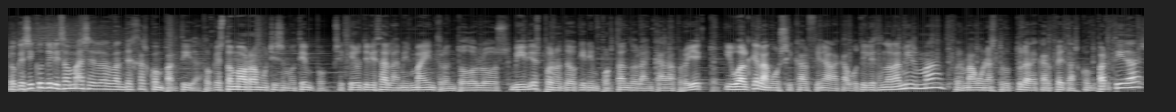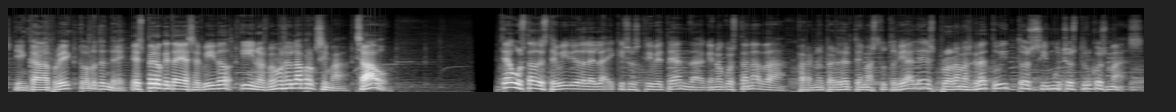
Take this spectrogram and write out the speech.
Lo que sí que utilizo más es las bandejas compartidas, porque esto me ahorra muchísimo tiempo. Si quiero utilizar la misma intro en todos los vídeos, pues no tengo que ir importándola en cada proyecto. Igual que la música, al final acabo utilizando la misma, pues me hago una estructura de carpetas compartidas y en cada proyecto lo tendré. Espero que te haya servido y nos vemos en la próxima. ¡Chao! ¿Te ha gustado este vídeo? Dale like y suscríbete anda, que no cuesta nada, para no perderte más tutoriales, programas gratuitos y muchos trucos más.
